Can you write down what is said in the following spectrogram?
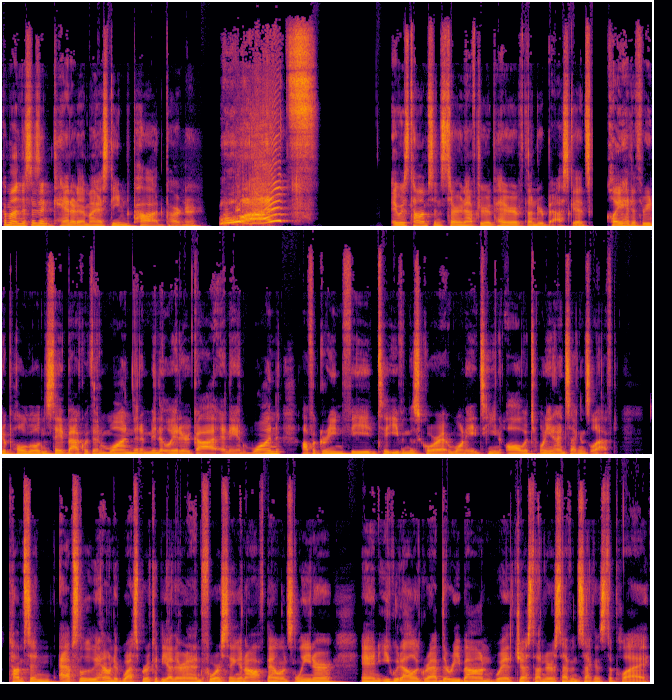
Come on, this isn't Canada, my esteemed pod partner. What? It was Thompson's turn after a pair of Thunder baskets. Klay hit a three to pull Golden State back within one, then a minute later got an and one off a Green feed to even the score at 118, all with 29 seconds left. Thompson absolutely hounded Westbrook at the other end, forcing an off balance leaner, and Iguodala grabbed the rebound with just under seven seconds to play.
